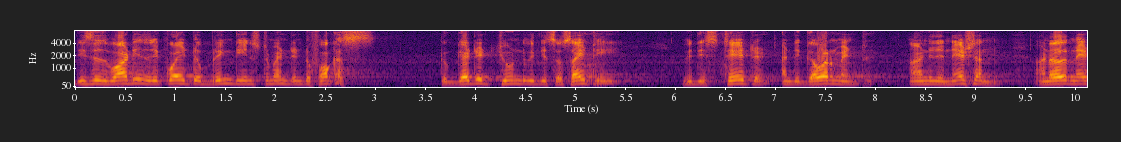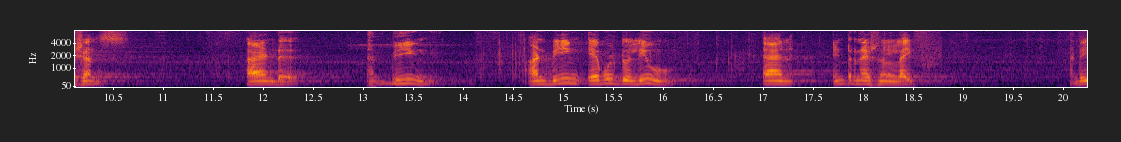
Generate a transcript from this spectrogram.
This is what is required to bring the instrument in to focus to get it tuned with the society with the state and the government and the nation and other nations and being and being able to live an international life అంటే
